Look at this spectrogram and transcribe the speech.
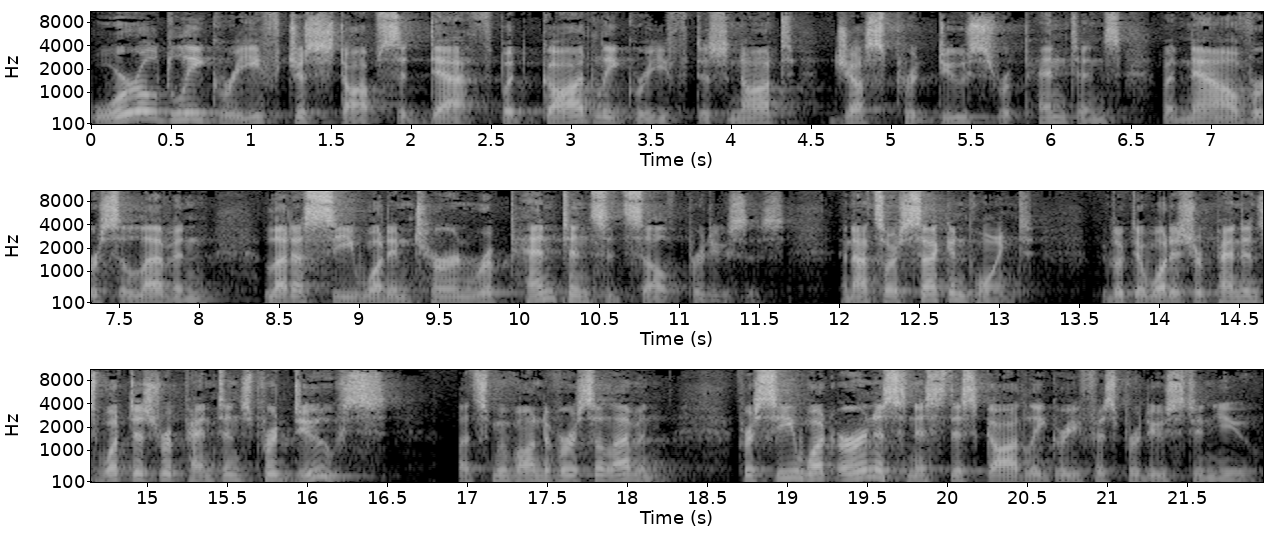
Worldly grief just stops at death, but godly grief does not just produce repentance, but now, verse 11, let us see what in turn repentance itself produces. And that's our second point. We looked at what is repentance. What does repentance produce? Let's move on to verse 11. For see what earnestness this godly grief has produced in you.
